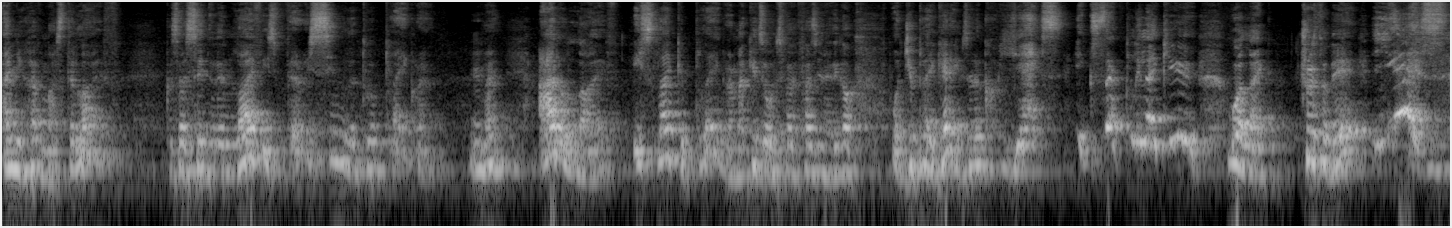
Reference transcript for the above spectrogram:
and you have mastered life. Because I say to them, life is very similar to a playground. Mm-hmm. Right? Adult life is like a playground. My kids always find it fascinating. They go, What, do you play games? And I go, Yes, exactly like you. Well, like Truth or Dare? Yes!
